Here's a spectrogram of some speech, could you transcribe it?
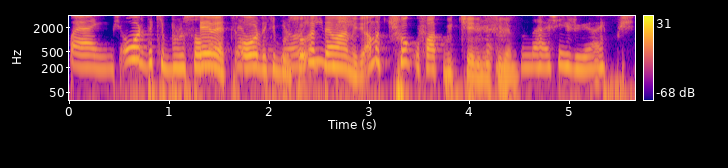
Bayağı iyiymiş. Oradaki Bruce olarak evet, devam oradaki ediyor. Bruce olarak İyiymiş. devam ediyor ama çok ufak bütçeli bir film. Aslında her şey rüyaymış.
